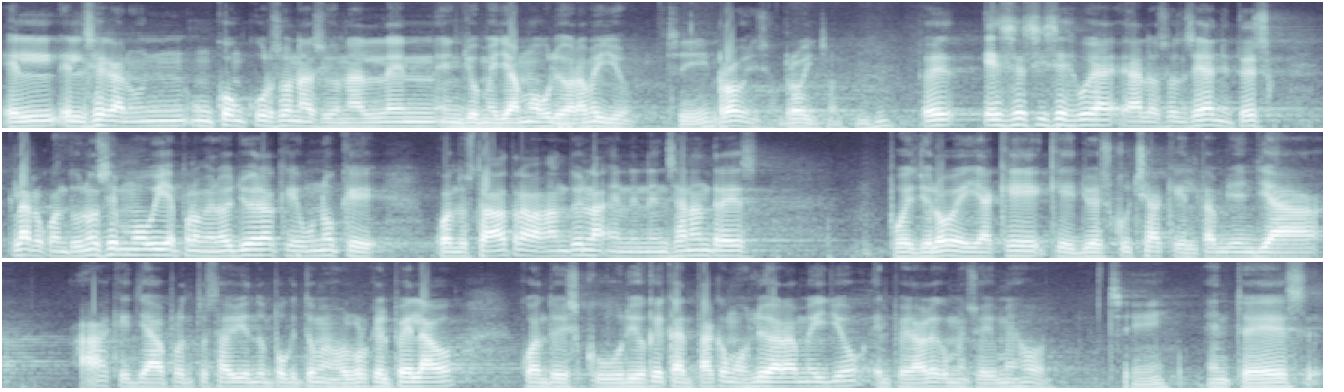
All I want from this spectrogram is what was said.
Él, se ganó un, concurso nacional en, Yo me llamo Julio Aramillo. Sí. Robinson. Robinson. Entonces, ese sí se fue a, los 11 años. Entonces, claro, cuando uno se movía, por lo menos yo era que uno que cuando estaba trabajando en, San Andrés, pues yo lo veía que, yo escuchaba que él también ya, ah, que ya pronto está viviendo un poquito mejor porque el pelado, cuando descubrió que cantaba como Julio Aramillo, el pelado le comenzó a ir mejor. Sí. Entonces,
